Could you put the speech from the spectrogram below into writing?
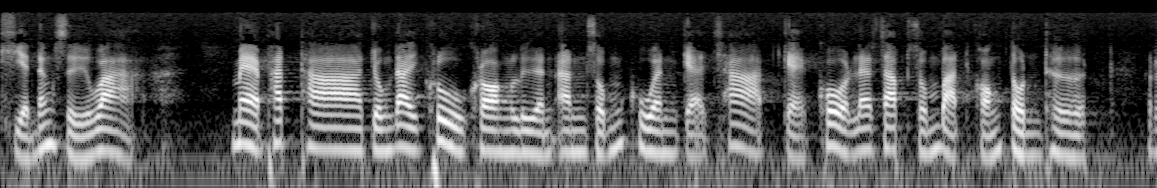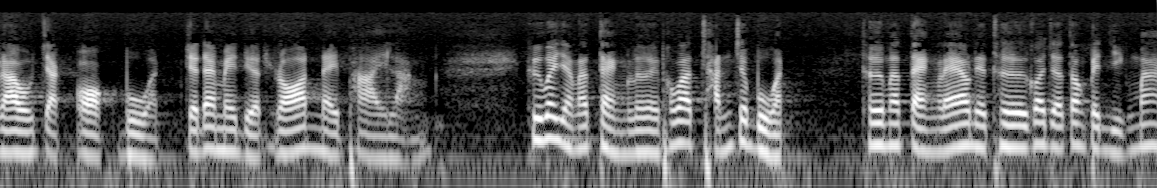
เขียนหนังสือว่า แม่พัฒธาจงได้ครู่ครองเรือนอันสมควรแก่ชาติ แก่โคตและทรัพย์สมบัติของตนเถิด เราจะออกบวชจะได้ไม่เดือดร้อนในภายหลัง คือว่าอย่ามาแต่งเลย เพราะว่าฉันจะบวช อมาแต่งแล้วเนี่ยเธอก็จะต้องเป็นหญิงไม้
